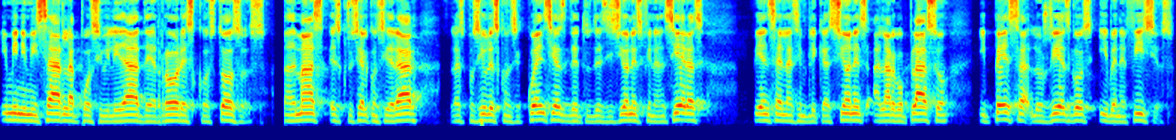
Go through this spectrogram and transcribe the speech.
y minimizar la posibilidad de errores costosos. Además, es crucial considerar las posibles consecuencias de tus decisiones financieras. Piensa en las implicaciones a largo plazo y pesa los riesgos y beneficios.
